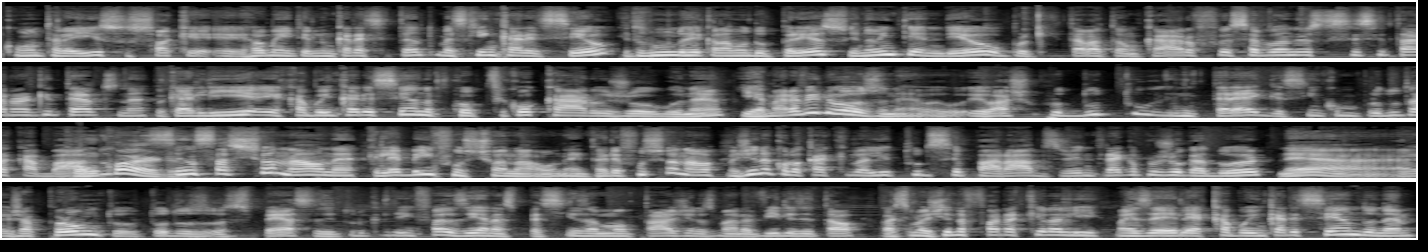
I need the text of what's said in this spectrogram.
contra isso, só que eh, realmente ele não encarece tanto, mas que encareceu, e todo mundo reclamou do preço e não entendeu por que estava tão caro, foi o Seven Wonders que vocês citaram arquitetos, né? Porque ali acabou encarecendo, ficou, ficou caro o jogo, né? E é maravilhoso, né? Eu, eu acho o produto entregue, assim, como produto acabado, Concordo. sensacional, né? Porque ele é bem funcional, né? Então ele é funcional. Imagina colocar aquilo ali tudo separado, você já entrega pro jogador, né? Já pronto, todas as peças e tudo que ele tem que fazer, né? As pecinhas, a montagem, as maravilhas e tal. Mas imagina fora aquilo ali. Mas ele acabou encarecendo, né?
